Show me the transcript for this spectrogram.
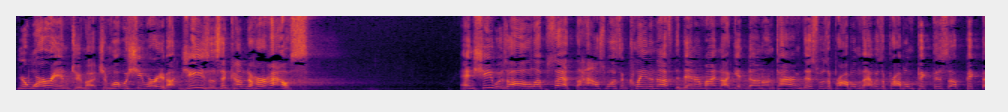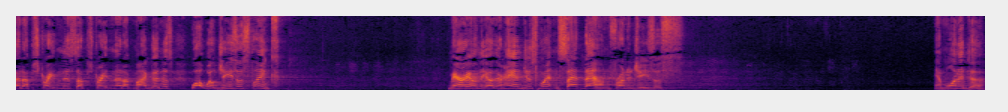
You're worrying too much. And what was she worried about? Jesus had come to her house. And she was all upset. The house wasn't clean enough. The dinner might not get done on time. This was a problem. That was a problem. Pick this up, pick that up, straighten this up, straighten that up. My goodness, what will Jesus think? Mary, on the other hand, just went and sat down in front of Jesus and wanted to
